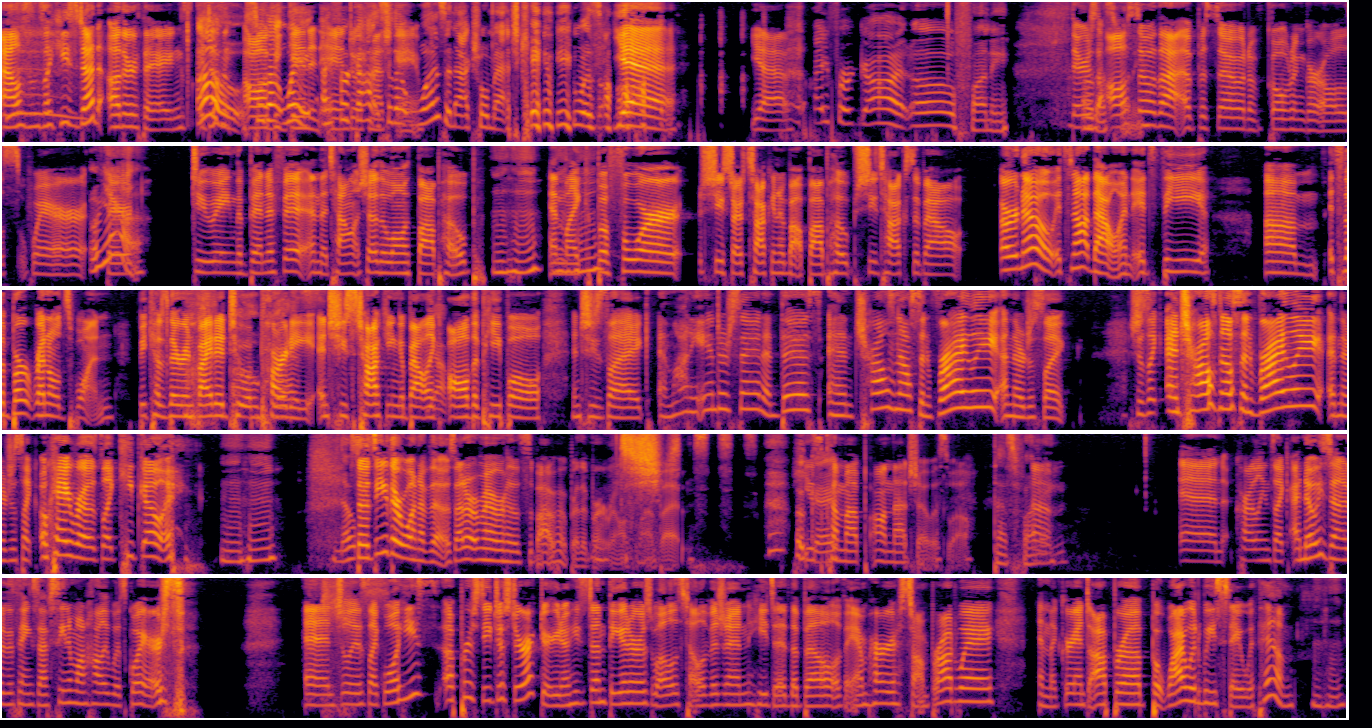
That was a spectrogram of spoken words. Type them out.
Allison's like, He's done other things. It Oh, so that wait, I forgot. So Game. that was an actual match game he was on. yeah. Yeah. I forgot. Oh, funny. Oh, There's that's also funny. that episode of Golden Girls where Oh they're yeah. Doing the benefit and the talent show, the one with Bob Hope. Mm-hmm. And like before she starts talking about Bob Hope, she talks about or no, it's not that one. It's the um it's the Burt Reynolds one because they're invited to Oh, a party yes. and she's talking about like Yep. all the people and she's like and Loni Anderson and this and Charles Nelson Reilly and they're just like she's like and Charles Nelson Reilly and they're just like okay Rose like keep going. Mm-hmm. Nope. So it's either one of those. I don't remember if it's the Bob Hope or the Burt Reynolds one, but he's come up on that show as well. That's funny. Um, and Carlene's like, I know he's done other things. I've seen him on Hollywood Squares. and Julia's like, well, he's a prestigious director. You know, he's done theater as well as television. He did The Belle of Amherst on Broadway and the Grand Opera. But why would we stay with him? mm-hmm.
